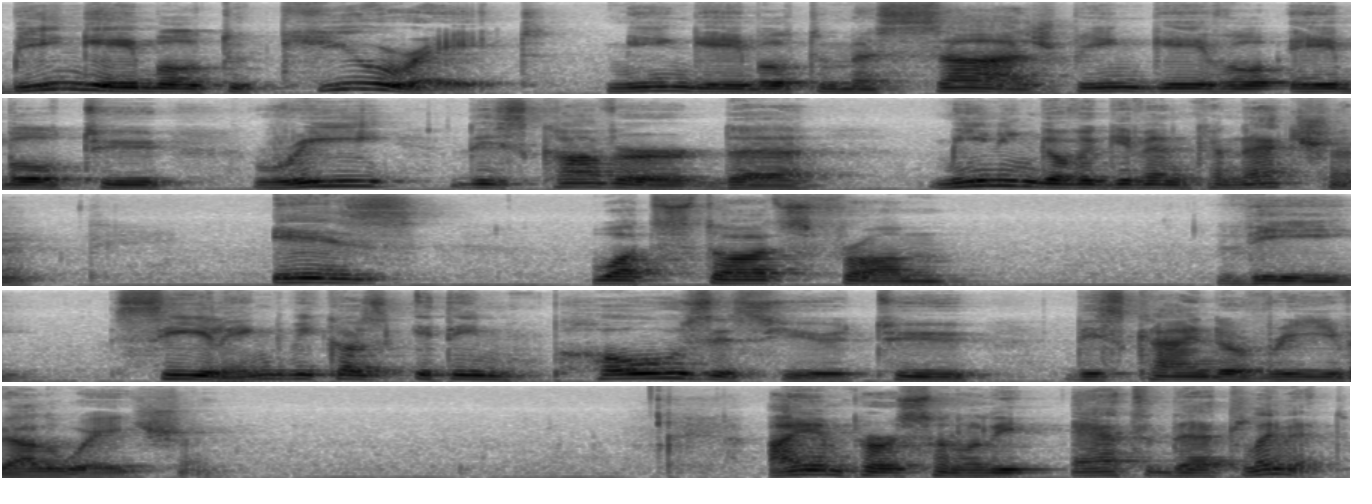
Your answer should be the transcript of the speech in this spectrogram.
Being able to curate, being able to massage, being able, able to rediscover the meaning of a given connection is what starts from the ceiling because it imposes you to this kind of reevaluation. I am personally at that limit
